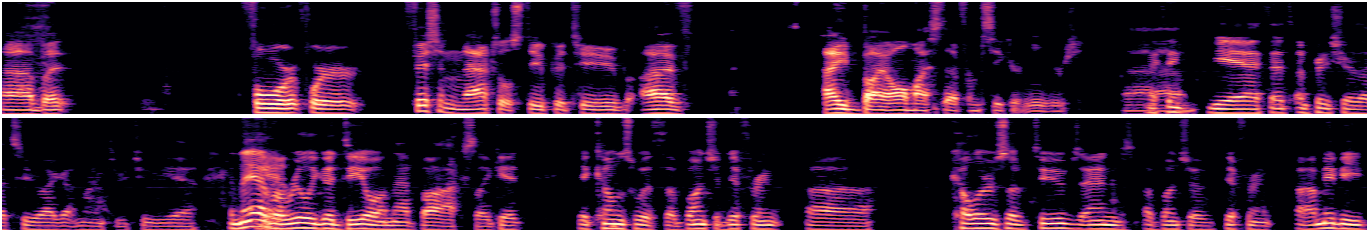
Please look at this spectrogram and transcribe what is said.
uh, but for for fishing an actual stupid tube, I've I buy all my stuff from Secret Lures. I think Um, yeah, that's I'm pretty sure that's who I got mine through too. Yeah, and they have Yeah. a really good deal on that box. Like it, it comes with a bunch of different uh, colors of tubes and a bunch of different, uh, maybe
